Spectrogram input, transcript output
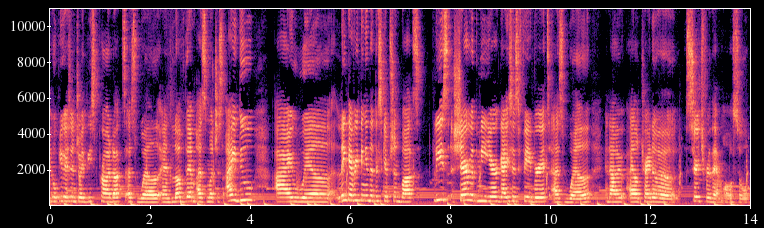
hope you guys enjoyed these products as well and love them as much as I do. I will link everything in the description box please share with me your guys' favorites as well and I'll, I'll try to search for them also.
